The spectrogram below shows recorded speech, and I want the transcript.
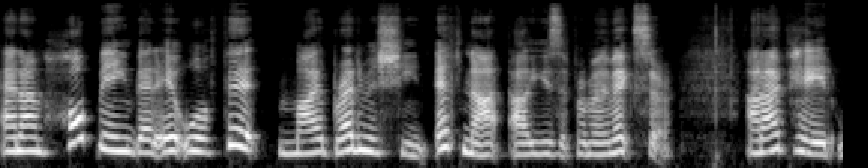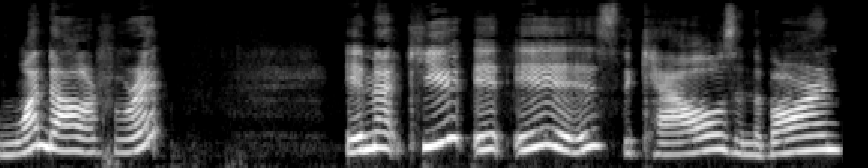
and I'm hoping that it will fit my bread machine. If not, I'll use it for my mixer. And I paid $1 for it. Isn't that cute? It is the cows and the barn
